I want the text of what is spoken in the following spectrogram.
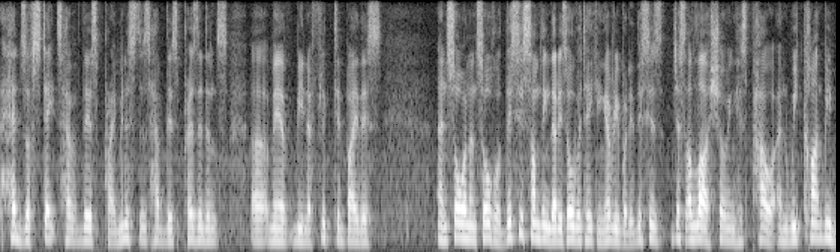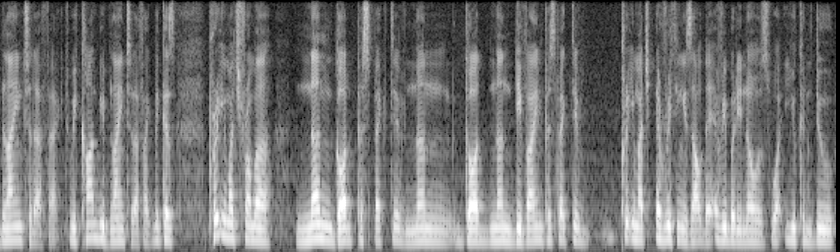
heads of states have this, prime ministers have this, presidents uh, may have been afflicted by this, and so on and so forth. This is something that is overtaking everybody. This is just Allah showing His power, and we can't be blind to that fact. We can't be blind to that fact because, pretty much from a non God perspective, non God, non divine perspective, pretty much everything is out there. Everybody knows what you can do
